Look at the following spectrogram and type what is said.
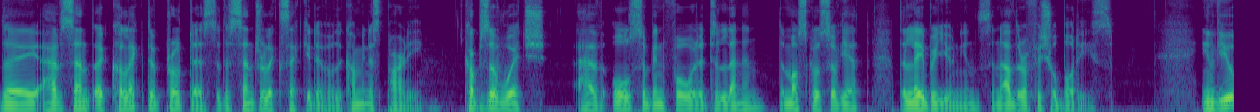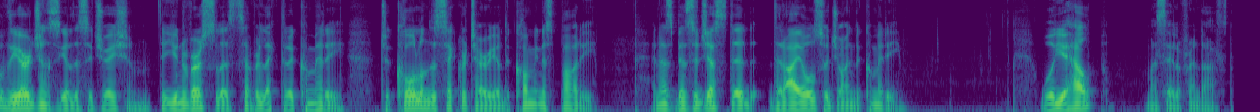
They have sent a collective protest to the central executive of the Communist Party, copies of which have also been forwarded to Lenin, the Moscow Soviet, the labor unions, and other official bodies. In view of the urgency of the situation, the Universalists have elected a committee to call on the secretary of the Communist Party, and has been suggested that I also join the committee. Will you help? my sailor friend asked.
